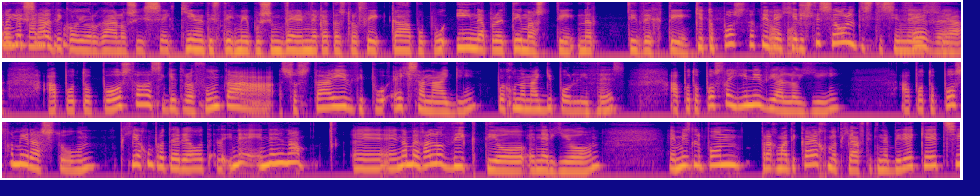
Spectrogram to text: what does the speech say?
πολύ σημαντικό η οργάνωση σε εκείνη τη στιγμή που συμβαίνει μια καταστροφή κάπου που είναι απροετοίμαστη να τη δεχτεί. Και το πώς θα τη διαχειριστεί σε όλη της τη συνέχεια. Από το πώς θα συγκεντρωθούν τα σωστά είδη που έχεις ανάγκη, που έχουν ανάγκη από το πώς θα γίνει η διαλογή, από το πώς θα μοιραστούν, ποιοι έχουν προτεραιότητα. Είναι, είναι ένα, ε, ένα μεγάλο δίκτυο ενεργειών. Εμείς λοιπόν πραγματικά έχουμε πια αυτή την εμπειρία και έτσι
